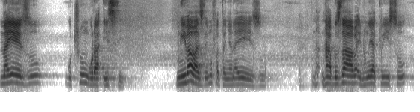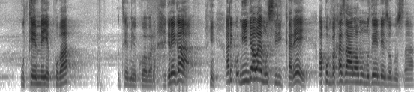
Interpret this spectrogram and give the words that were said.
na yezu gucungura isi. Mwibabaze mufatanya na yezu. Nta- ntabwo uzaba intumwa ya kirisitu utemeye kuba utemeye kubabara. Erega ariko ninde wabaye umusirikare akumva ko azabaho mu mudendezo gusa?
